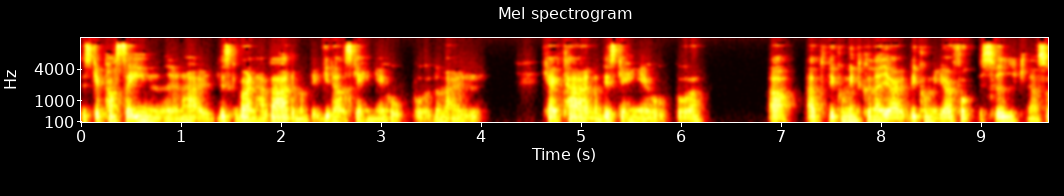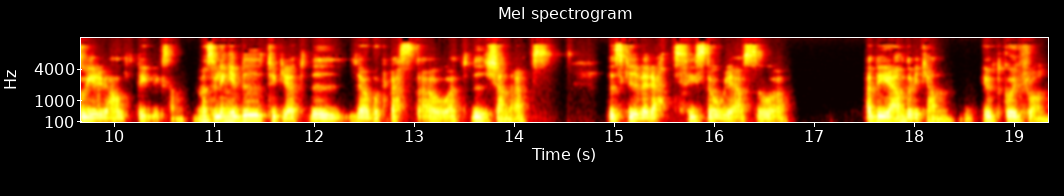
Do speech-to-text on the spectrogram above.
det ska passa in i den här, det ska vara den här världen man bygger, den ska hänga ihop och de här karaktärerna, det ska hänga ihop. Och, ja, att vi kommer inte kunna göra, vi kommer göra folk besvikna, så är det ju alltid. Liksom. Men så länge vi tycker att vi gör vårt bästa och att vi känner att vi skriver rätt historia så ja, det är det enda vi kan utgå ifrån.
